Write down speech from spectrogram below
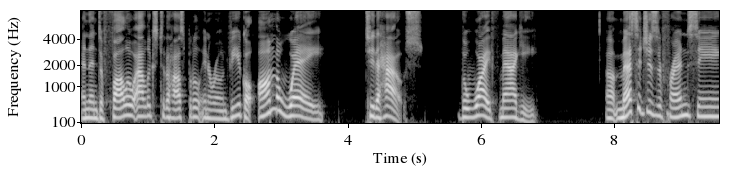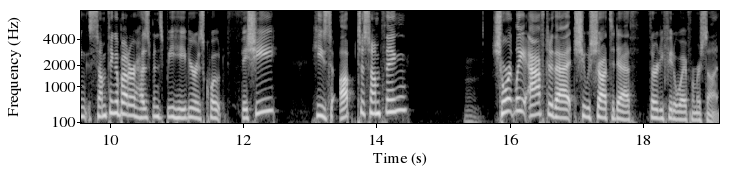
and then to follow Alex to the hospital in her own vehicle. On the way to the house, the wife, Maggie, uh, messages a friend saying something about her husband's behavior is, quote, fishy. He's up to something. Shortly after that, she was shot to death 30 feet away from her son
